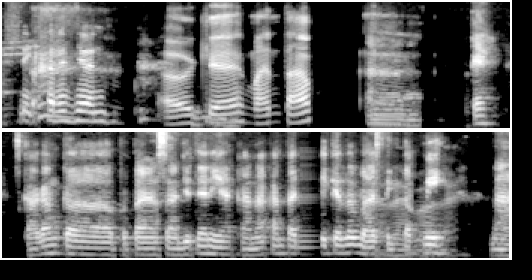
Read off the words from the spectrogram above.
Asik terjun. Oke, mantap. Eh, Eh, Oke, sekarang ke pertanyaan selanjutnya nih ya, karena kan tadi kita bahas boleh, TikTok boleh. nih. Nah,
